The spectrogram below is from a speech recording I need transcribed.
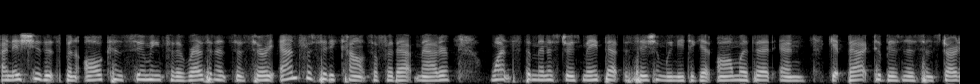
an issue that's been all consuming for the residents of Surrey and for City Council for that matter. Once the minister has made that decision, we need to get on with it and get back to business and start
